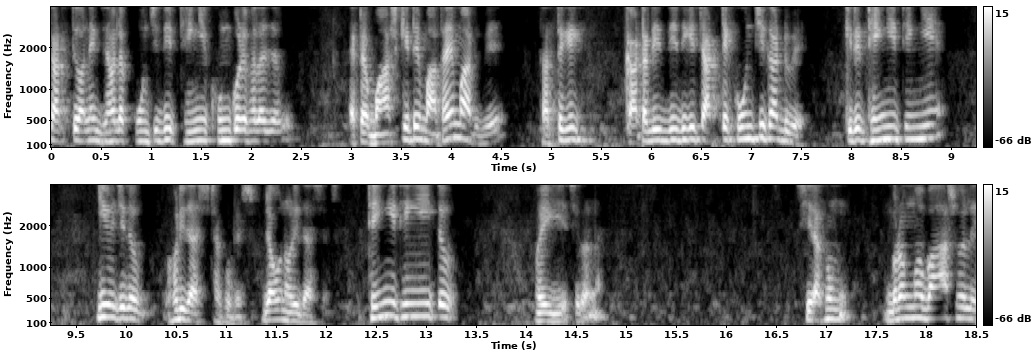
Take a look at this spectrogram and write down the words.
কাটতে অনেক ঝামেলা কঞ্চি দিয়ে ঠেঙিয়ে খুন করে ফেলা যাবে। একটা বাঁশ কেটে মাথায় মারবে, তার থেকে কাটারি দিয়ে দিকে চারটে কঞ্চি কাটবে, কেটে ঠেঙিয়ে ঠেঙিয়ে, কি হয়েছিল হরিদাস ঠাকুরের, জগন হরিদাসের, ঠেঙিয়ে ঠেঙিয়েই তো হয়ে গিয়েছিল না। সেরকম ব্রহ্ম বাস হলে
